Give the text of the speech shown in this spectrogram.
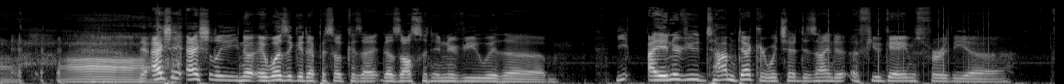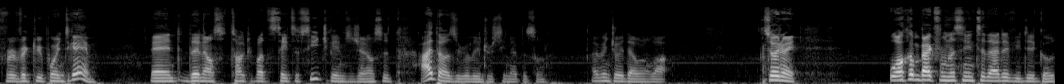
Ah. yeah, actually, actually, you know, it was a good episode because there was also an interview with um, I interviewed Tom Decker, which had designed a, a few games for the uh for Victory Points game, and then also talked about the states of siege games in general. So I thought it was a really interesting episode. I've enjoyed that one a lot. So anyway, welcome back from listening to that. If you did go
